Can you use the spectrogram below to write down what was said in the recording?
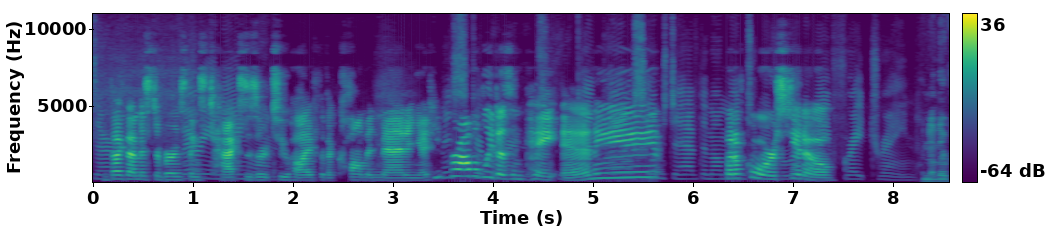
sir. The fact that Mr. Burns thinks Very taxes are too high for the common man, and yet he Mr. probably doesn't pay any. seems to have the But of course, you know. freight train. Another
